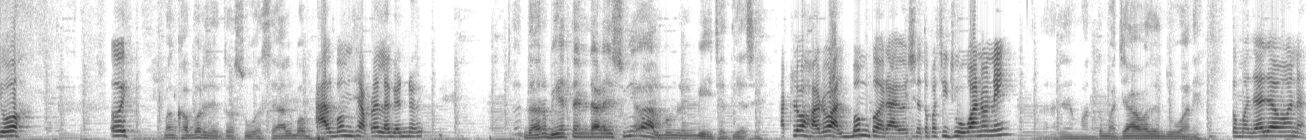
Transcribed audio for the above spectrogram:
જો. ઓય. મને ખબર છે તો શું હશે આલ્બમ? આલ્બમ છે આપણા લગ્નનો. દર બે ત્રણ દાડે શું લેવા આલ્બમ લઈને બે જતી હશે? આટલો સારો આલ્બમ કરાયો છે તો પછી જોવાનો નહીં? અરે મને તો મજા આવે છે જોવાની. તો મજા જ આવે ને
